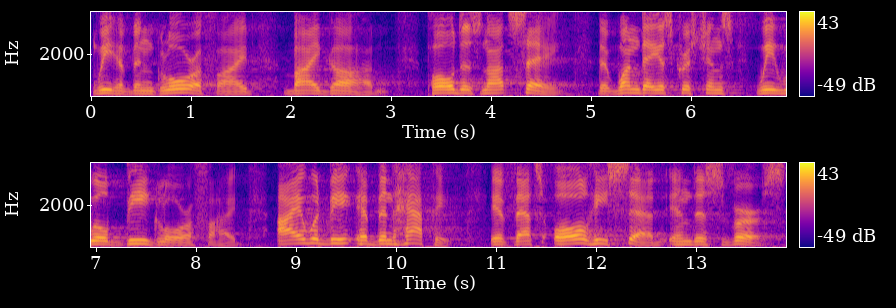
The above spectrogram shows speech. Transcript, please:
we have been glorified by God. Paul does not say that one day as Christians we will be glorified. I would be, have been happy if that's all he said in this verse,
